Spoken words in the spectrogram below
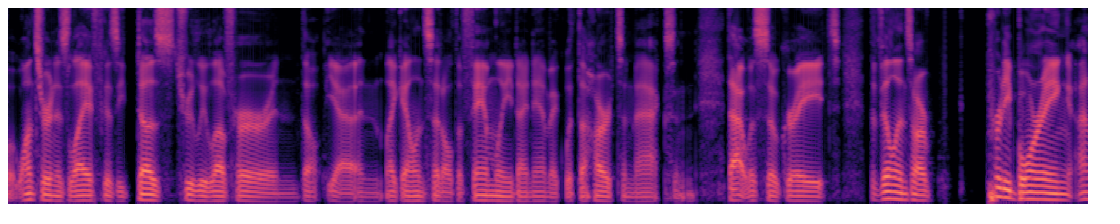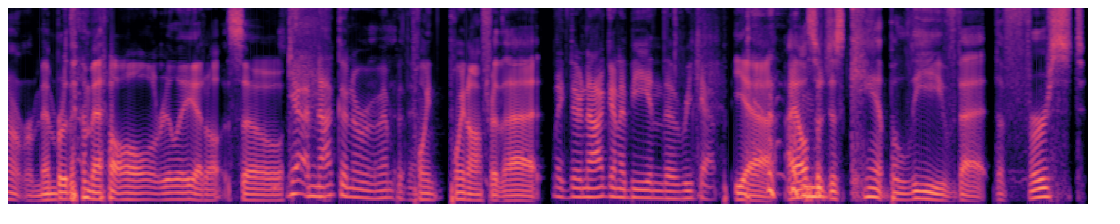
but wants her in his life because he does truly love her and the yeah and like ellen said all the family dynamic with the Harts and max and that was so great the villains are pretty boring i don't remember them at all really at all so Yeah, I'm not gonna remember them. point point off for that Like they're not gonna be in the recap. yeah i also just can't believe that the first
